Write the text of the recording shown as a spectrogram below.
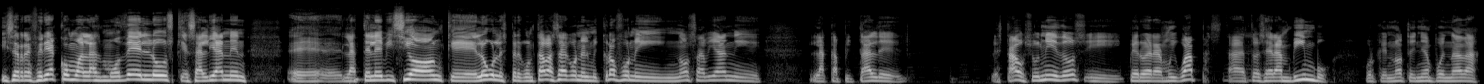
y se refería como a las modelos que salían en eh, la televisión, que luego les preguntabas algo en el micrófono y no sabían ni la capital de Estados Unidos, y, pero eran muy guapas. Entonces eran bimbo, porque no tenían pues nada.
